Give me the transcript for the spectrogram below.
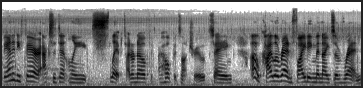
Vanity Fair accidentally slipped. I don't know if I hope it's not true, saying, "Oh, Kylo Ren fighting the Knights of Ren."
